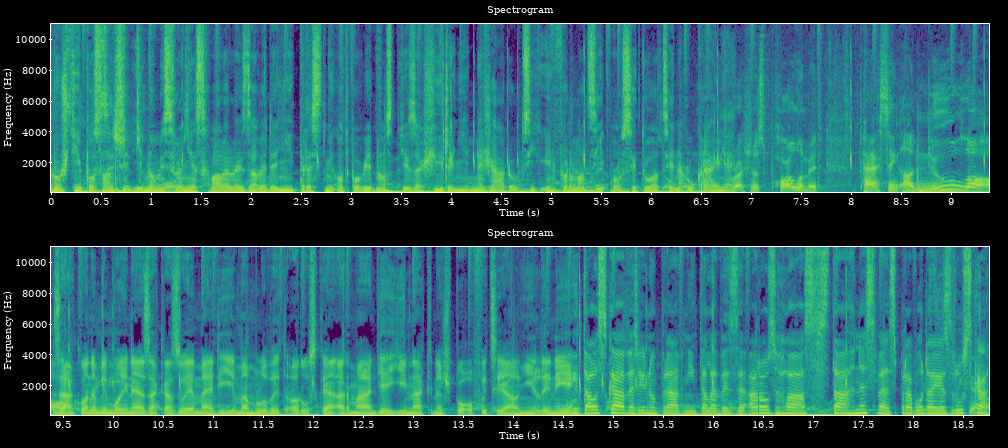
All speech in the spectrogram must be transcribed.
Ruští poslanci jednomyslně schválili zavedení trestní odpovědnosti za šíření nežádoucích informací o situaci na Ukrajině. Zákon mimo jiné zakazuje médiím mluvit o ruské armádě jinak než po oficiální linii. Italská veřejnoprávní televize a rozhlas stáhne své zpravodaje z Ruska.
